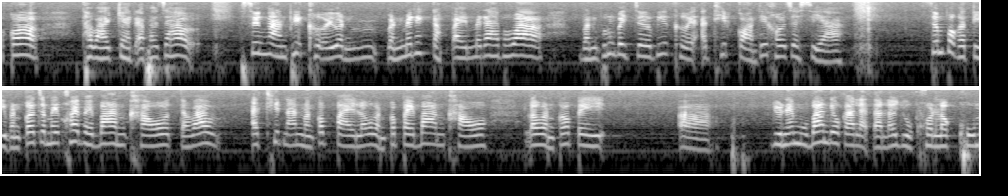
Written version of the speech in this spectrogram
แล้วก็ถวายแก่พระเจ้า ซึ่งงานพี่เขยวันวันไม่ได้กลับไปไม่ได้ เพราะว่าวันเพิ่งไปเจอพี่เขยอาทิตย์ก่อนที่เขาจะเสีย ซึ่งปกติมันก็จะไม่ค่อยไปบ้านเขา แต่ว่าอาทิตย์นั้นมันก็ไปแล้ววันก็ไปบ้านเขาแล้ววันก็ไปออยู่ในหมู่บ้านเดียวกันแหละแต่เราอยู่คนละคุ้ม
